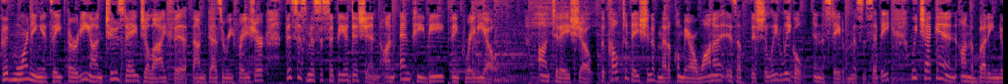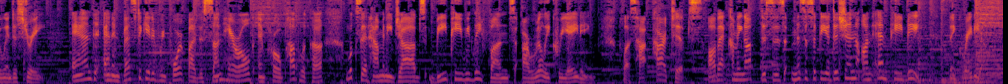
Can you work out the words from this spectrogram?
Good morning. It's 8:30 on Tuesday, July 5th. I'm Desare Frazier. This is Mississippi Edition on MPB Think Radio. On today's show, the cultivation of medical marijuana is officially legal in the state of Mississippi. We check in on the budding new industry. And an investigative report by the Sun Herald and ProPublica looks at how many jobs BP relief funds are really creating. Plus, hot car tips. All that coming up. This is Mississippi Edition on MPB Think Radio.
